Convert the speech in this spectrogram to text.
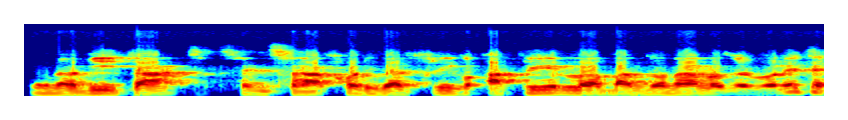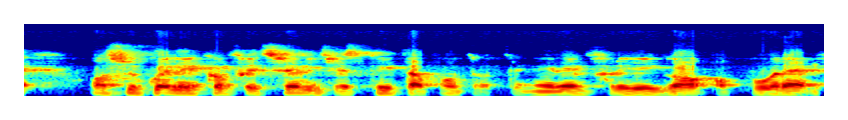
una vita senza fuori dal frigo, aprirlo, abbandonarlo dove volete, o su quelle confezioni c'è scritto appunto tenere in frigo oppure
